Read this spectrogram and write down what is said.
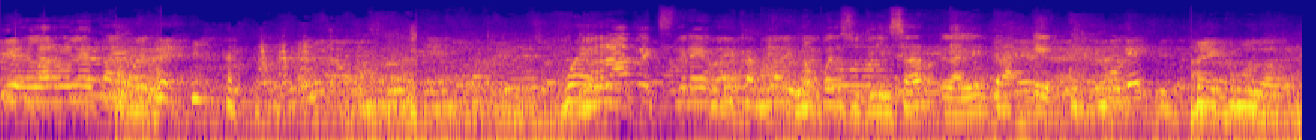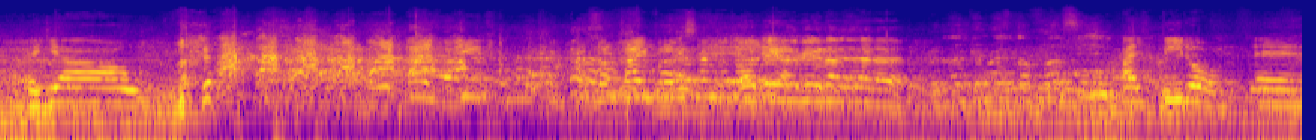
Miren la ruleta. Extremo. No puedes utilizar la letra E. Está improvisando Ok, todavía. ok, dale, dale, dale. Al tiro. eh,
